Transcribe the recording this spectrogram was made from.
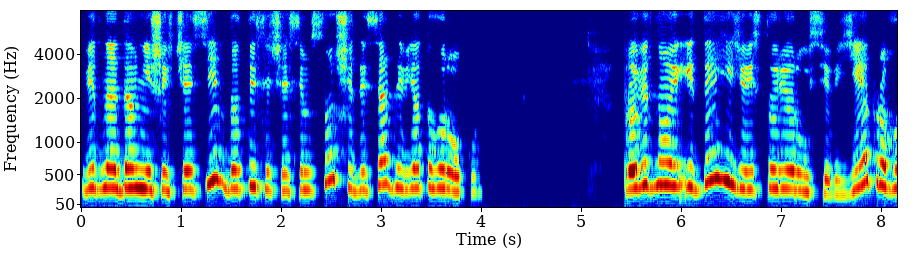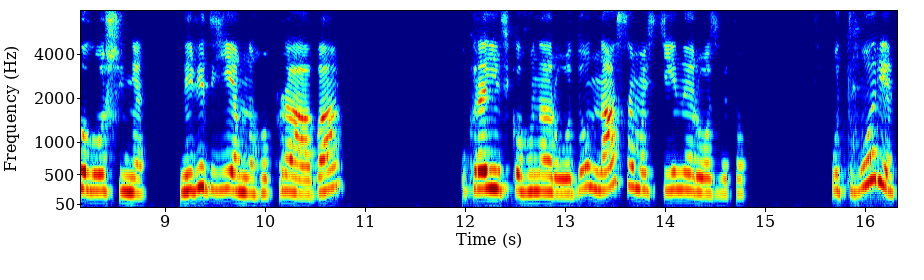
від найдавніших часів до 1769 року. Провідною ідеєю історії русів є проголошення невід'ємного права українського народу на самостійний розвиток. У творі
